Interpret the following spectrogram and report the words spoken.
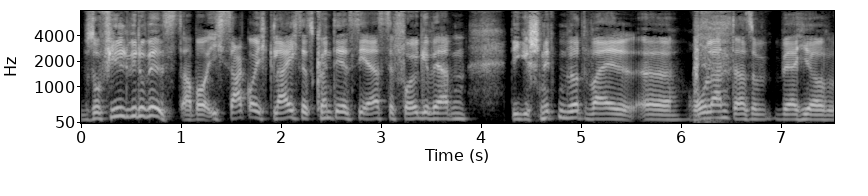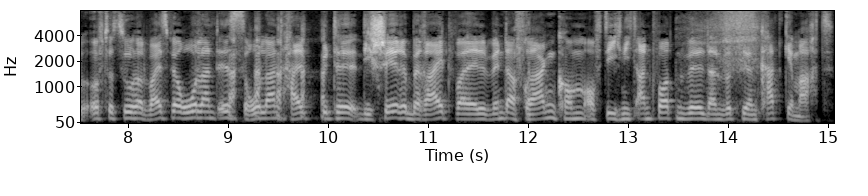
So viel wie du willst. Aber ich sag euch gleich, das könnte jetzt die erste Folge werden, die geschnitten wird, weil äh, Roland, also wer hier öfter zuhört, weiß, wer Roland ist. Roland, halt bitte die Schere bereit, weil wenn da Fragen kommen, auf die ich nicht antworten will, dann wird hier ein Cut gemacht.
